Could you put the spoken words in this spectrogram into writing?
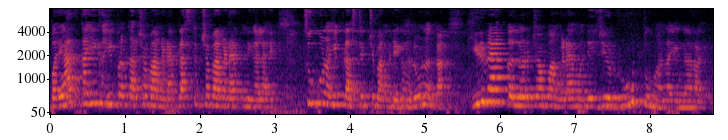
बऱ्याच काही काही प्रकारच्या बांगड्या प्लास्टिकच्या बांगड्या निघाल्या आहे चुकूनही प्लास्टिकची बांगडी घालू नका. हिरव्या कलरच्या बांगड्यामध्ये जे रूप तुम्हाला येणार आहे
